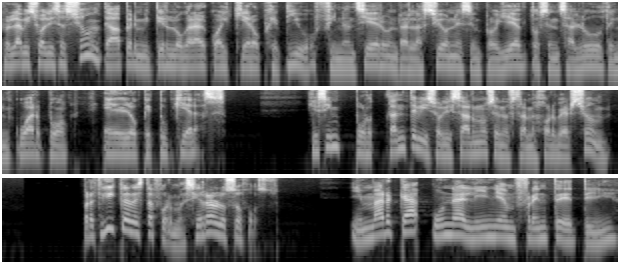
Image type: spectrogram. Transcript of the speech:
Pero la visualización te va a permitir lograr cualquier objetivo financiero, en relaciones, en proyectos, en salud, en cuerpo, en lo que tú quieras. Y es importante visualizarnos en nuestra mejor versión. Practica de esta forma, cierra los ojos y marca una línea enfrente de ti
